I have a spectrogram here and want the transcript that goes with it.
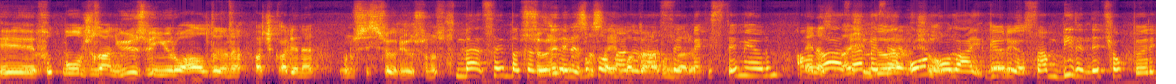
e, futbolcudan 100 bin euro aldığını açık alenen bunu siz söylüyorsunuz. Ben Sayın Bakan'ı Söylediniz mi bu Sayın Bakan'a rahatsız bunları? etmek istemiyorum. Ama En azından bazen şimdi mesela öğrenmiş 10 olduk. olay Evet. görüyorsam birinde çok böyle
